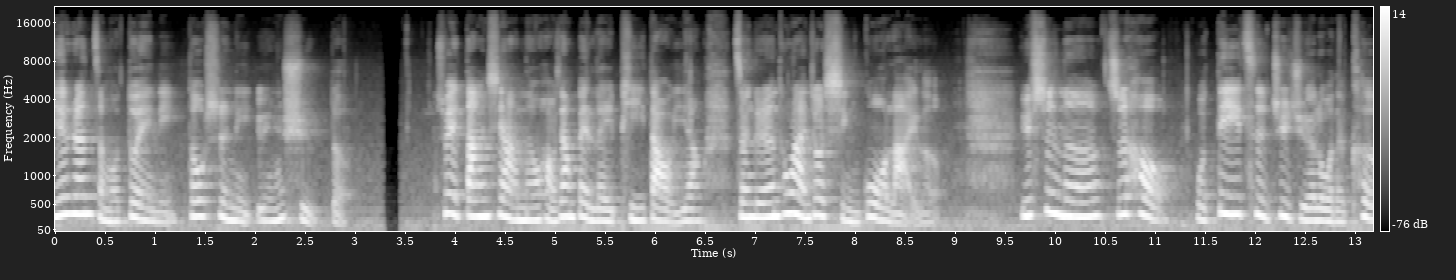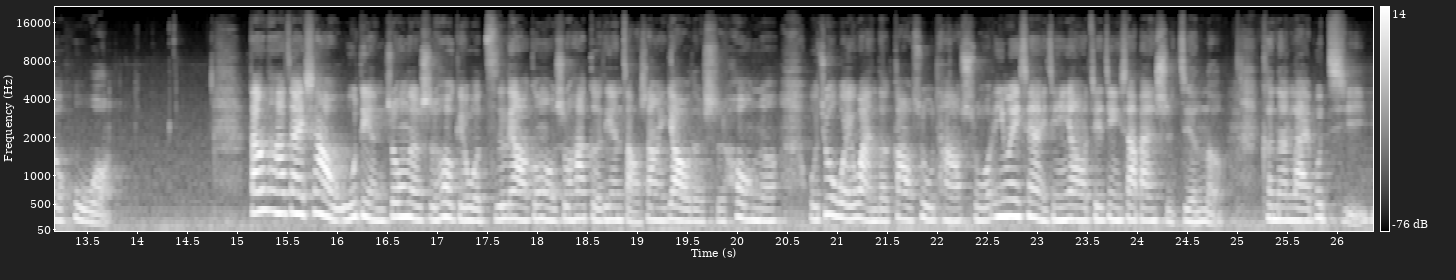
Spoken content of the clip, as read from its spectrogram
别人怎么对你，都是你允许的。所以当下呢，我好像被雷劈到一样，整个人突然就醒过来了。于是呢，之后我第一次拒绝了我的客户哦。当他在下午五点钟的时候给我资料，跟我说他隔天早上要的时候呢，我就委婉的告诉他说，因为现在已经要接近下班时间了，可能来不及，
